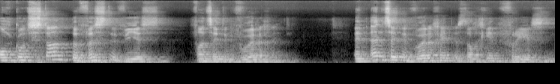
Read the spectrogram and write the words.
om konstant bewus te wees van sy teenwoordigheid. En in sy teenwoordigheid is daar geen vrees nie.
